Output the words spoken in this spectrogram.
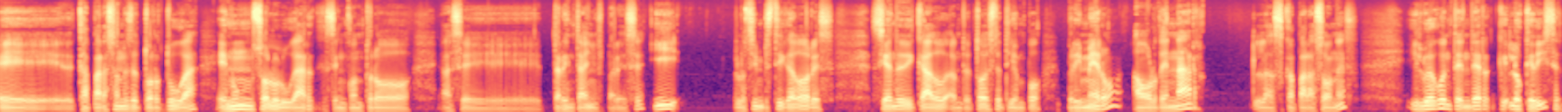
eh, caparazones de tortuga en un solo lugar que se encontró hace 30 años, parece, y los investigadores se han dedicado durante todo este tiempo, primero, a ordenar las caparazones y luego entender lo que dicen,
